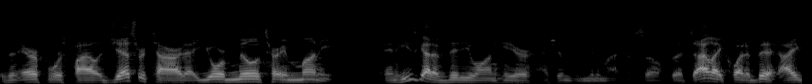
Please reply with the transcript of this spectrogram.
was an Air Force pilot, just retired at Your Military Money, and he's got a video on here. Actually, let me minimize myself. That I like quite a bit. I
